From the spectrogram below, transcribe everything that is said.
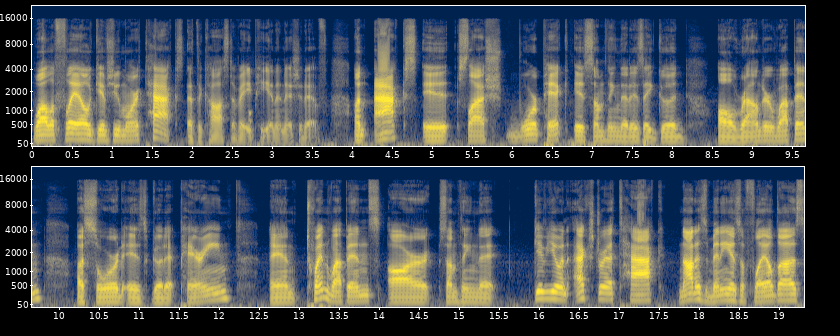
while a flail gives you more attacks at the cost of AP and initiative. An axe is, slash war pick is something that is a good all rounder weapon a sword is good at parrying, and twin weapons are something that give you an extra attack, not as many as a flail does,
